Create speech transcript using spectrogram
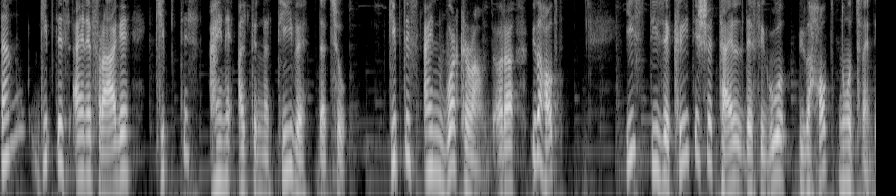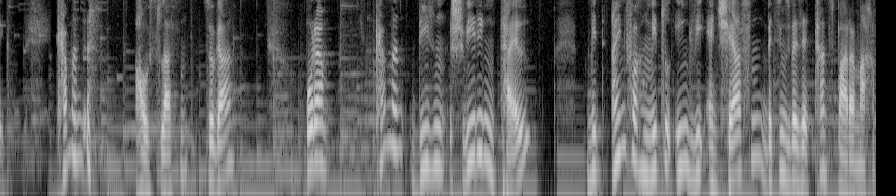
dann gibt es eine Frage, gibt es eine Alternative dazu? Gibt es ein Workaround oder überhaupt, ist dieser kritische Teil der Figur überhaupt notwendig? Kann man das auslassen sogar? Oder kann man diesen schwierigen Teil mit einfachen Mitteln irgendwie entschärfen bzw. tanzbarer machen?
